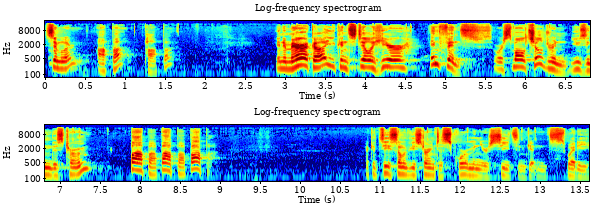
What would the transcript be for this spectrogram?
Similar, Appa, Papa. In America, you can still hear infants or small children using this term, Papa, Papa, Papa. I can see some of you starting to squirm in your seats and getting sweaty.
